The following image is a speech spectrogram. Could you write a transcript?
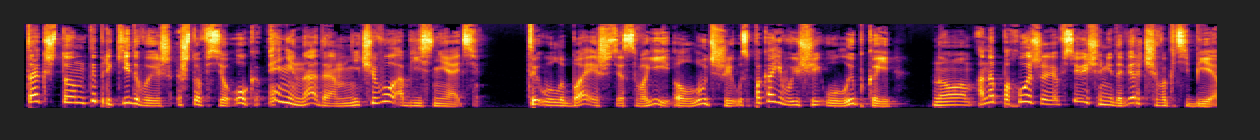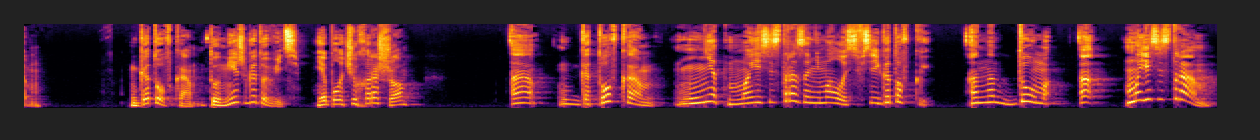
Так что ты прикидываешь, что все ок, и не надо ничего объяснять. Ты улыбаешься своей лучшей успокаивающей улыбкой, но она, похоже, все еще недоверчива к тебе. Готовка. Ты умеешь готовить? Я плачу хорошо. А готовка? Нет, моя сестра занималась всей готовкой. Она дома. А, моя сестра!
